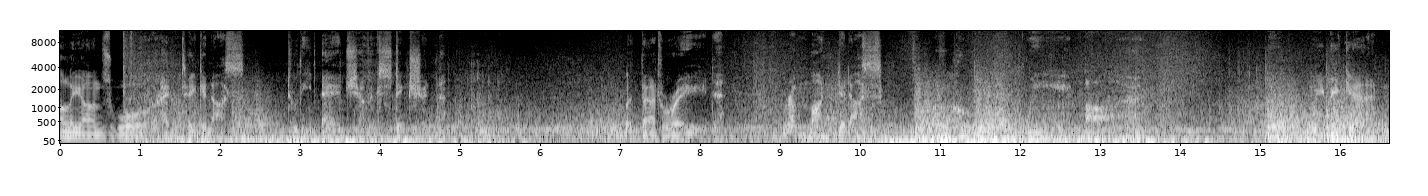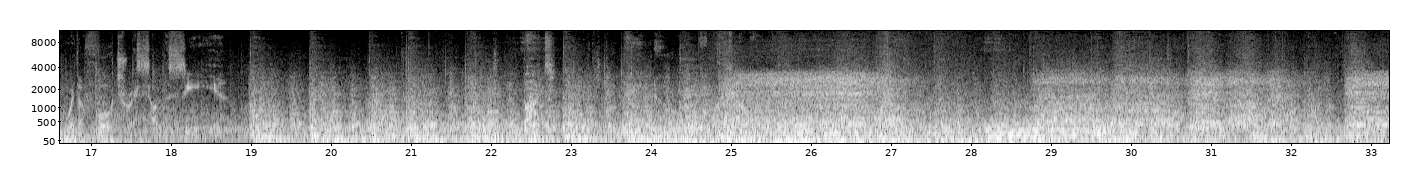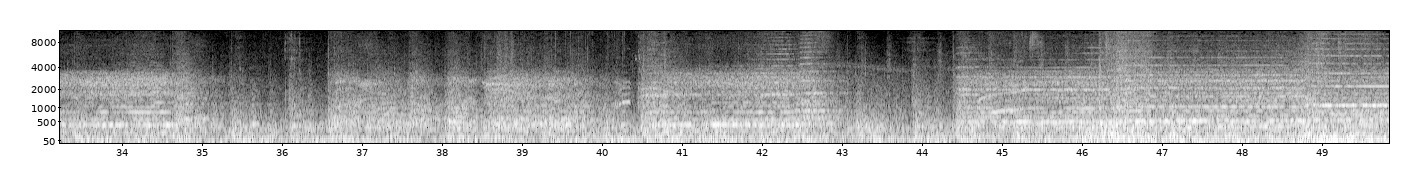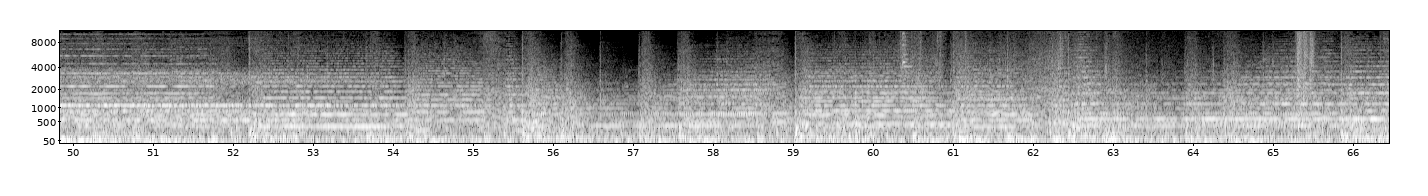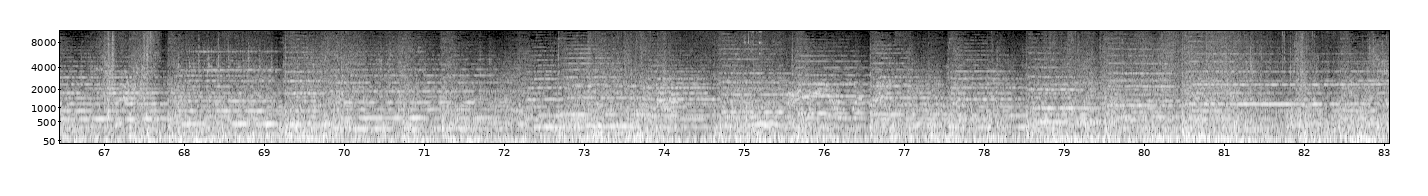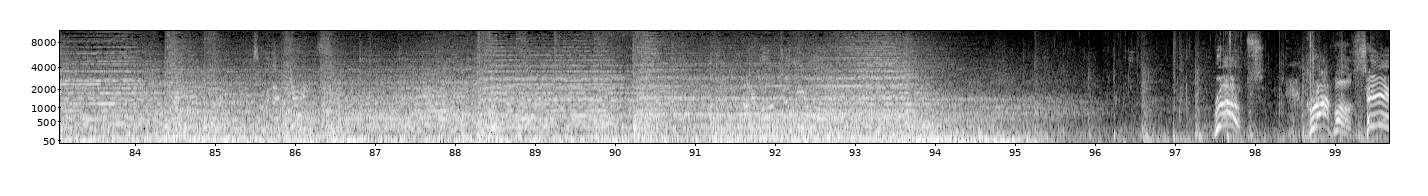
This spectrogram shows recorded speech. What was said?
Alion's war had taken us to the edge of extinction. But that raid reminded us of who we are. We began with a fortress on the sea. ¡Sí!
